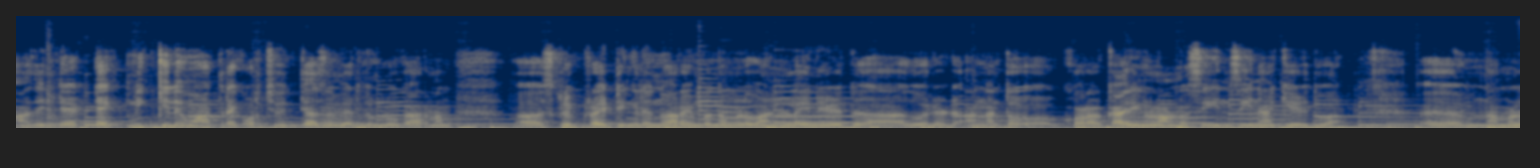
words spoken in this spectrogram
അതിന്റെ ടെക്നിക്കിൽ മാത്രമേ കുറച്ച് വ്യത്യാസം വരുന്നുള്ളൂ. കാരണം സ്ക്രിപ്റ്റ് റൈറ്റിങ്ങിൽ എന്ന് പറയുമ്പോൾ നമ്മൾ വൺ ലൈൻ എഴുതുക അതുപോലെ അങ്ങനത്തെ കുറേ കാര്യങ്ങളാണല്ലോ. സീൻ സീനാക്കി എഴുതുക നമ്മൾ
